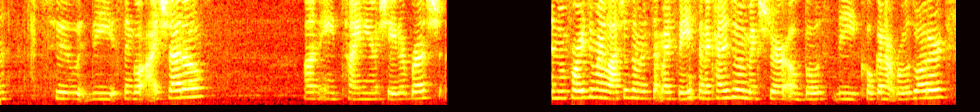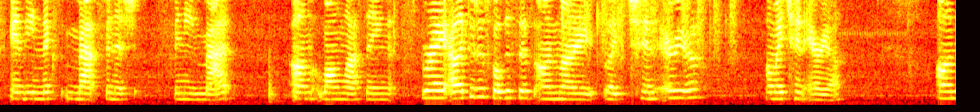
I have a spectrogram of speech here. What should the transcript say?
In to the single eyeshadow on a tinier shader brush. And before I do my lashes, I'm going to set my face, and I kind of do a mixture of both the Coconut Rose Water and the NYX Matte Finish Finny Matte um, Long Lasting Spray. I like to just focus this on my like chin area, on my chin area on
